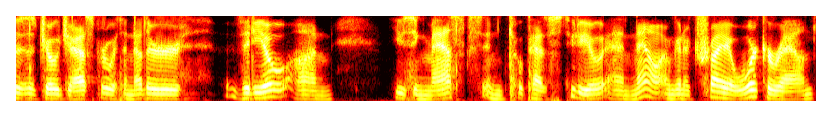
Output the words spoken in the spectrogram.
this is Joe Jasper with another video on using masks in Topaz Studio and now I'm going to try a workaround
